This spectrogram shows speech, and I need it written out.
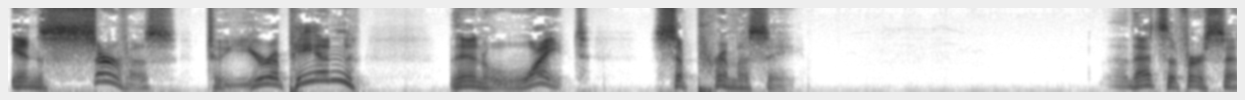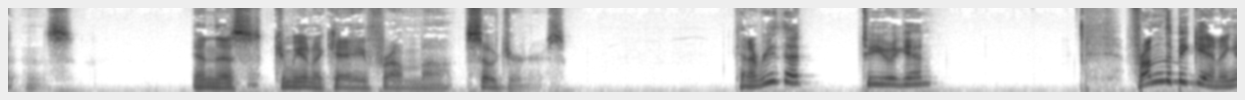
in service to European, then white supremacy. That's the first sentence in this communique from uh, Sojourners. Can I read that to you again? From the beginning,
